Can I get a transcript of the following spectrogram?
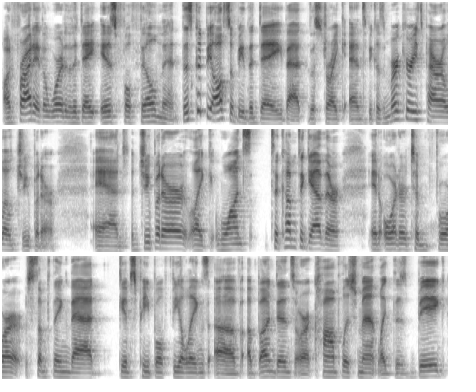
On Friday, the word of the day is fulfillment. This could be also be the day that the strike ends because Mercury's parallel Jupiter. And Jupiter like wants to come together in order to for something that gives people feelings of abundance or accomplishment like this big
